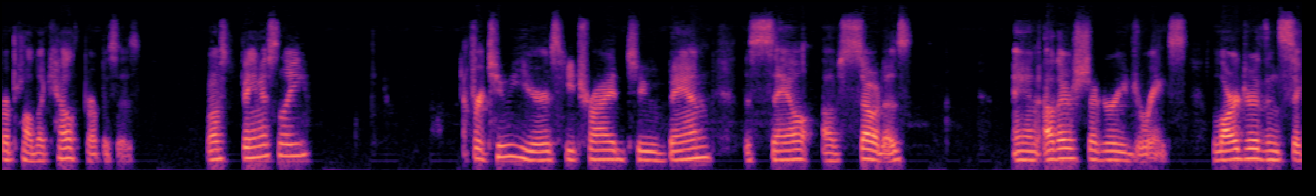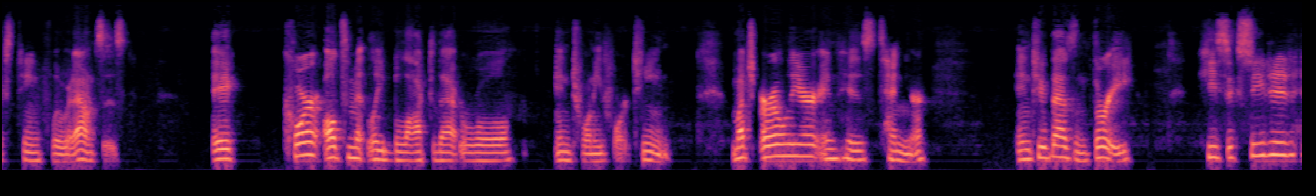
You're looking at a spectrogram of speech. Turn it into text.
for public health purposes. Most famously, for two years, he tried to ban the sale of sodas and other sugary drinks larger than 16 fluid ounces. A court ultimately blocked that rule in 2014. Much earlier in his tenure, in 2003, he succeeded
